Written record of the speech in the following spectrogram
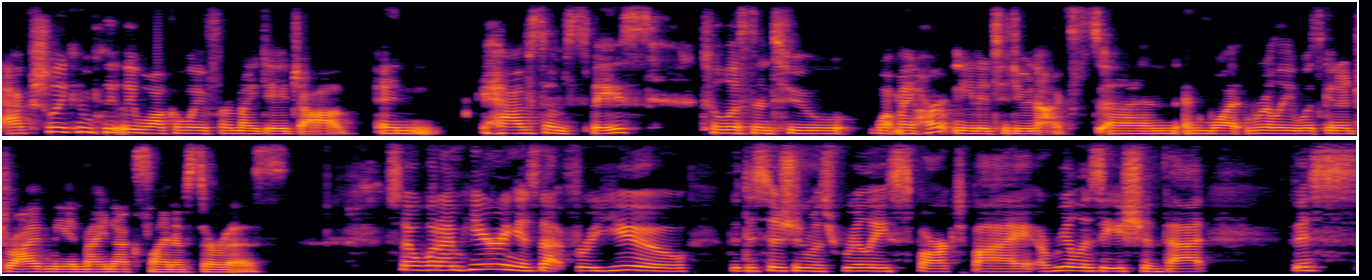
actually completely walk away from my day job and have some space to listen to what my heart needed to do next and and what really was going to drive me in my next line of service. So what I'm hearing is that for you the decision was really sparked by a realization that this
